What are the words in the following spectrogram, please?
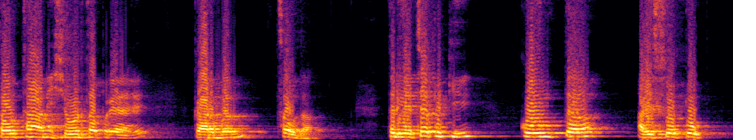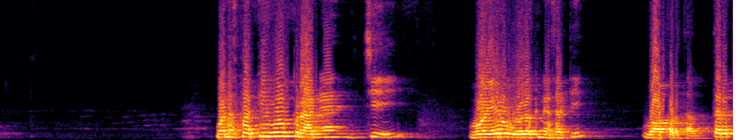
चौथा आणि शेवटचा पर्याय आहे कार्बन चौदा. तर याच्यापैकी कोणतं आयसोटोप वनस्पती व प्राण्यांची वय ओळखण्यासाठी वापरतात? तर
